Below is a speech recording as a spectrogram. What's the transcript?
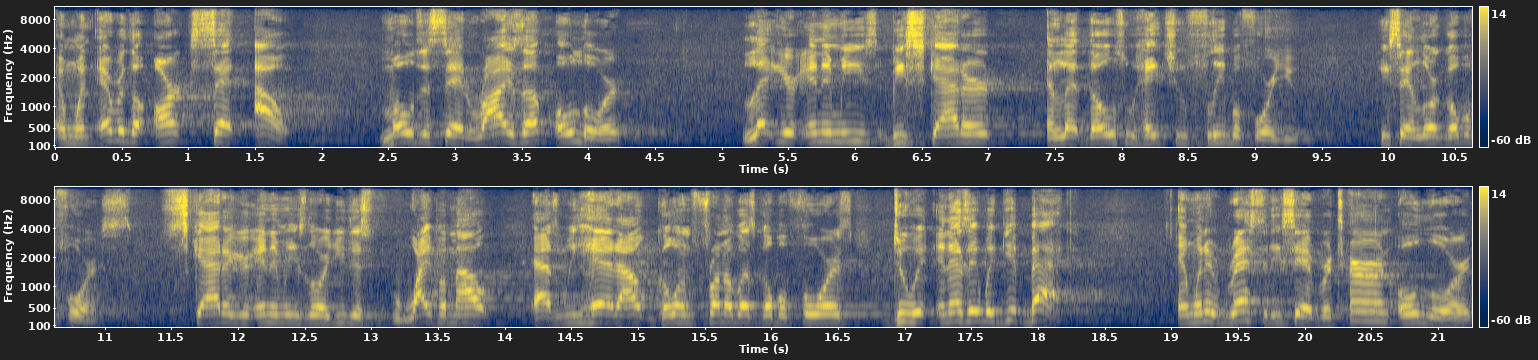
and whenever the ark set out, Moses said, Rise up, O Lord, let your enemies be scattered, and let those who hate you flee before you. He's saying, Lord, go before us. Scatter your enemies, Lord. You just wipe them out as we head out, go in front of us, go before us, do it. And as they would get back, and when it rested, he said, Return, O Lord,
